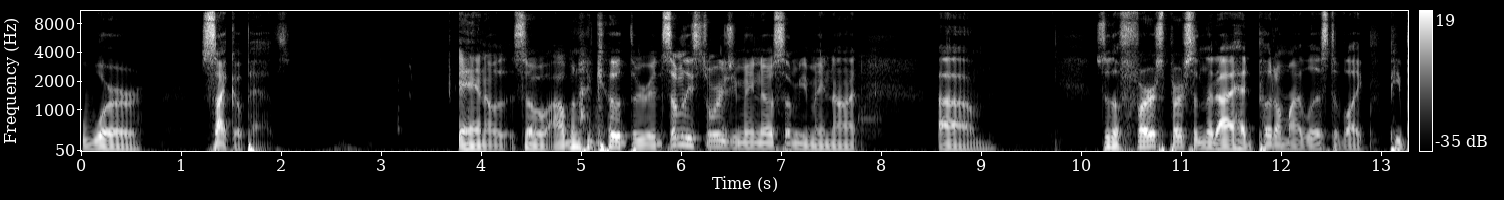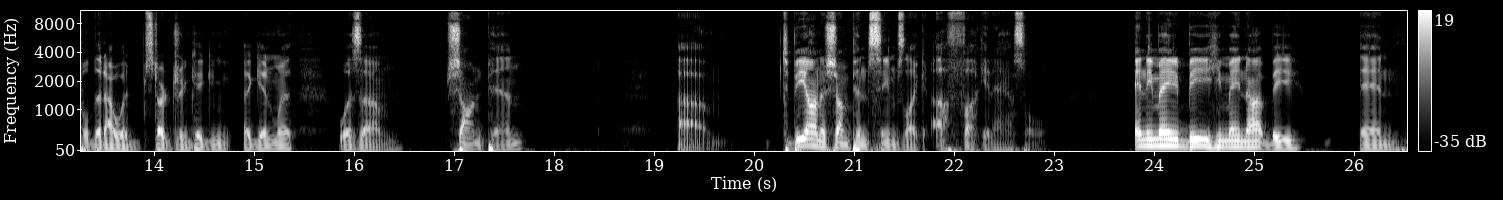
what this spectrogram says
were psychopaths. And was, so I'm gonna go through and some of these stories you may know, some you may not. Um so the first person that I had put on my list of like people that I would start drinking again with was um Sean Penn. Um to be honest, Sean Penn seems like a fucking asshole. And he may be, he may not be. And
